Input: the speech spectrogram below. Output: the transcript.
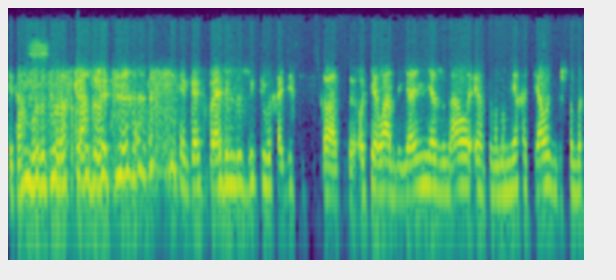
и там будут рассказывать, как правильно жить и выходить из ситуации. Окей, ладно, я не ожидала этого, но мне хотелось бы, чтобы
